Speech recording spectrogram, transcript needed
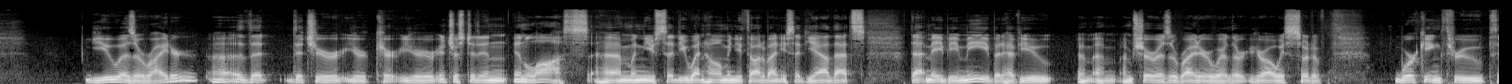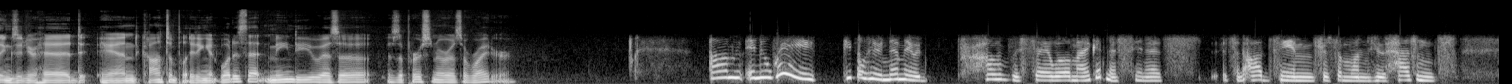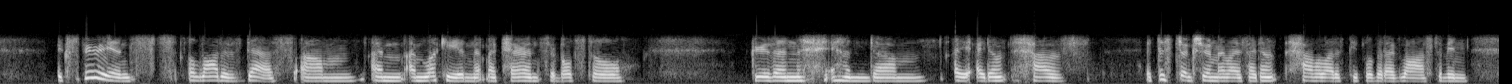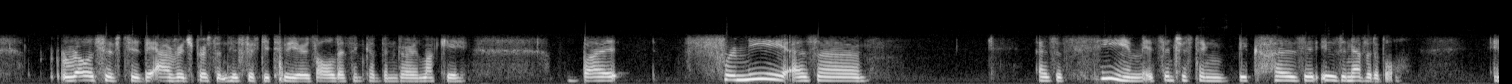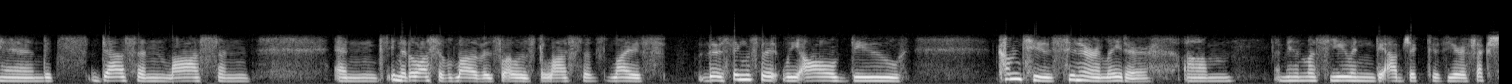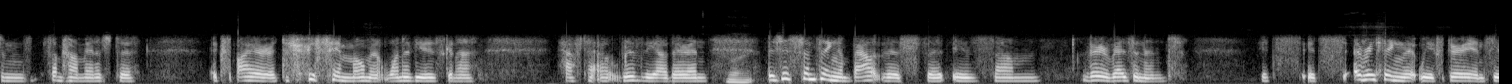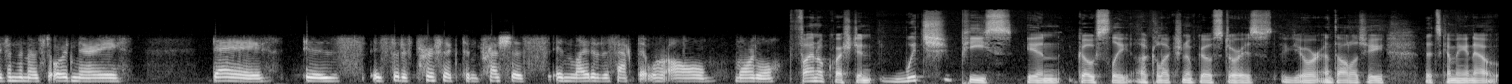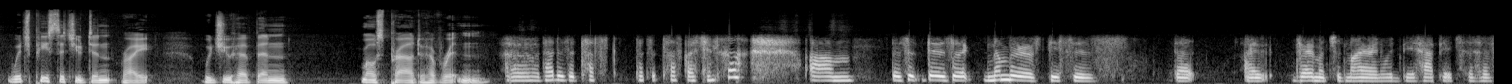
you as a writer uh, that that you're you're you're interested in in loss? Um, when you said you went home and you thought about it, and you said, "Yeah, that's that may be me," but have you? I'm, I'm sure as a writer, where you're always sort of working through things in your head and contemplating it. What does that mean to you as a as a person or as a writer? Um, in a way, people who know me would probably say, "Well, my goodness, you know, it's it's an odd theme for someone who hasn't experienced a lot of death. Um, I'm I'm lucky in that my parents are both still grieving, and um, I, I don't have at this juncture in my life. I don't have a lot of people that I've lost. I mean, relative to the average person who's 52 years old, I think I've been very lucky. But for me, as a as a theme, it's interesting because it is inevitable and it's death and loss and and you know the loss of love as well as the loss of life. There are things that we all do come to sooner or later. Um, I mean, unless you and the object of your affections somehow manage to expire at the very same moment, one of you is going to have to outlive the other. And right. there's just something about this that is um, very resonant it's it's everything that we experience, even the most ordinary day, is is sort of perfect and precious in light of the fact that we're all mortal. Final question: Which piece in Ghostly, a collection of ghost stories, your anthology that's coming out, which piece that you didn't write would you have been most proud to have written? Oh, that is a tough. That's a tough question. um, there's a there's a number of pieces that I very much admire and would be happy to have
